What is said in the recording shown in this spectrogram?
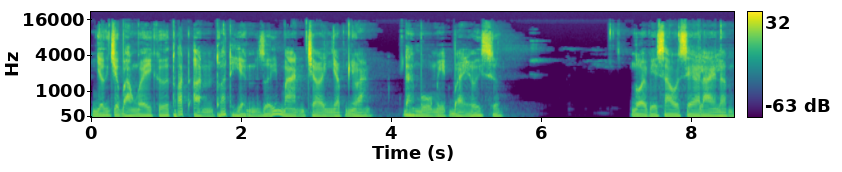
Những chiếc bóng ấy cứ thoát ẩn thoát hiện dưới màn trời nhập nhoàng đang mù mịt bảy hơi sương. Ngồi phía sau xe lại lầm,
